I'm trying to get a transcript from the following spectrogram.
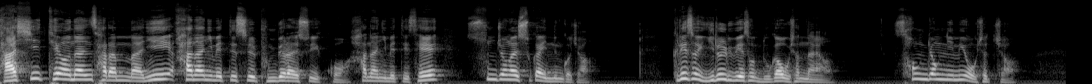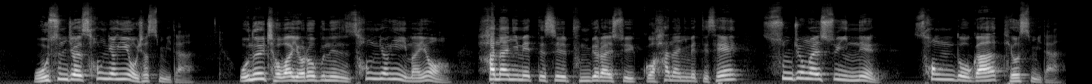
다시 태어난 사람만이 하나님의 뜻을 분별할 수 있고 하나님의 뜻에 순종할 수가 있는 거죠. 그래서 이를 위해서 누가 오셨나요? 성령님이 오셨죠. 오순절 성령이 오셨습니다. 오늘 저와 여러분은 성령이 임하여 하나님의 뜻을 분별할 수 있고 하나님의 뜻에 순종할 수 있는 성도가 되었습니다.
